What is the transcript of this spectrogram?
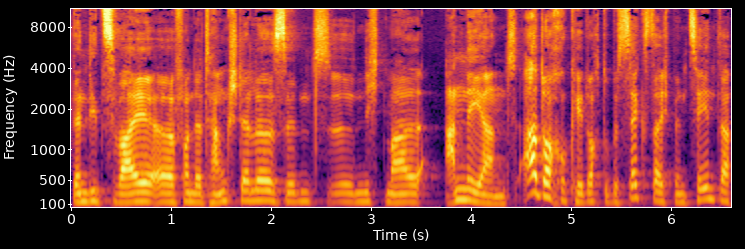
denn die zwei äh, von der Tankstelle sind äh, nicht mal annähernd. Ah, doch, okay, doch, du bist Sechster, ich bin Zehnter.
